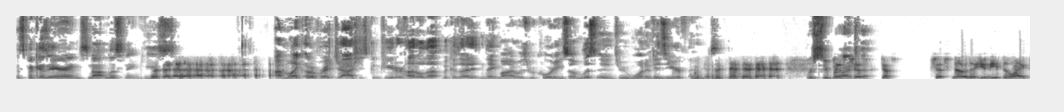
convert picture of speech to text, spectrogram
It's because Aaron's not listening. He's I'm like over at Josh's computer huddled up because I didn't think mine was recording, so I'm listening through one of his earphones. we're super high just, just, tech. just, just know that you need to like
